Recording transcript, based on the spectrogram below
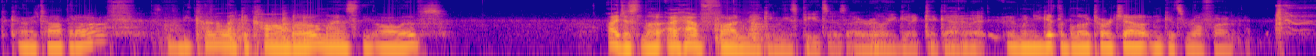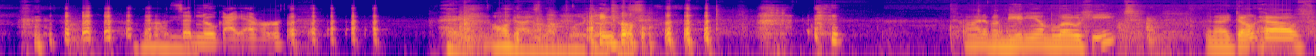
to kind of top it off. It's gonna be kind of like a combo minus the olives. I just love, I have fun making these pizzas. I really get a kick out of it. And when you get the blowtorch out, it gets real fun. Even- Said no guy ever. Hey, all guys love blue I know. Kind of a medium low heat. And I don't have,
